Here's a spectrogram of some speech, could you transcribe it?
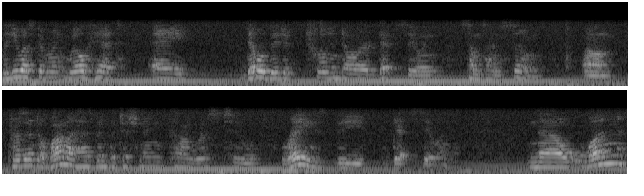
the U.S. government will hit a double-digit trillion dollar debt ceiling sometime soon. Um, President Obama has been petitioning Congress to raise the debt ceiling. Now, one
